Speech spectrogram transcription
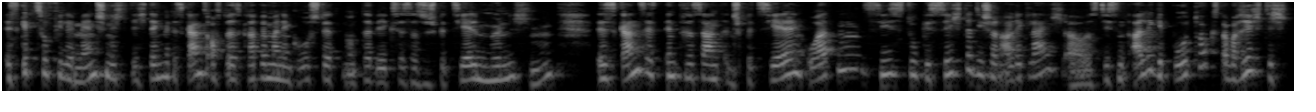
es gibt so viele Menschen, ich, ich denke mir das ganz oft, gerade wenn man in Großstädten unterwegs ist, also speziell München, ist ganz interessant, in speziellen Orten siehst du Gesichter, die schauen alle gleich aus. Die sind alle gebotoxt, aber richtig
